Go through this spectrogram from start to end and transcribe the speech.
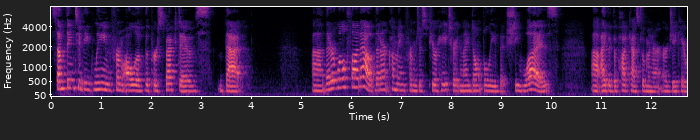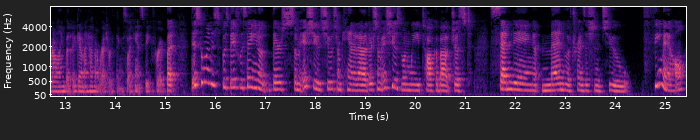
something to be gleaned from all of the perspectives that uh, that are well thought out, that aren't coming from just pure hatred. And I don't believe that she was uh, either the podcast woman or, or J.K. Rowling. But again, I haven't read her thing, so I can't speak for it. But this woman is, was basically saying, you know, there's some issues. She was from Canada. There's some issues when we talk about just sending men who have transitioned to female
